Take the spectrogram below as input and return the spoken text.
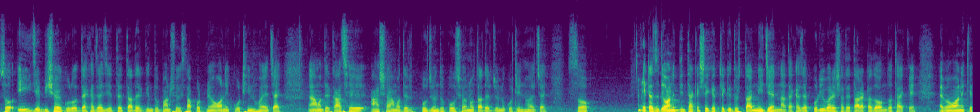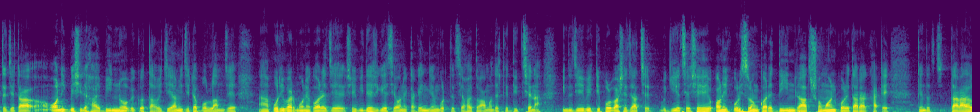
সো এই যে বিষয়গুলো, দেখা যায় যে, তে- তাদের কিন্তু মানসিক সাপোর্ট নেওয়া অনেক কঠিন হয়ে যায়। আমাদের কাছে আসা, আমাদের পর্যন্ত পৌঁছানো তাদের জন্য কঠিন হয়ে যায়। সো এটা যদি অনেক দিন থাকে, সেক্ষেত্রে কিন্তু তার নিজের না। দেখা যায় পরিবারের সাথে তার একটা দ্বন্দ্ব থাকে এবং অনেক ক্ষেত্রে যেটা অনেক বেশি হয় ভিন্ন অভিজ্ঞতা। ওই যে আমি যেটা বললাম যে পরিবার মনে করে যে, সে বিদেশ গিয়েছে অনেক টাকা ইনকাম করতেছে, হয়তো আমাদেরকে দিচ্ছে না। কিন্তু যে ব্যক্তি প্রবাসে যাচ্ছে, গিয়েছে, সে অনেক পরিশ্রম করে, দিন, রাত সমান করে তারা খাটে। কিন্তু তারাও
